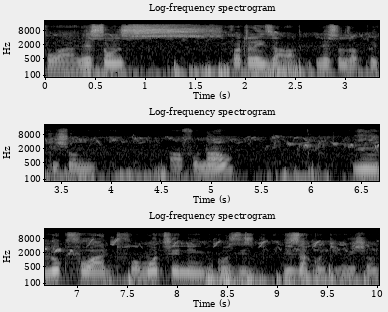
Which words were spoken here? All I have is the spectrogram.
for our lessons fertilizer lessons application uh, for now. We look forward for more training because this this is a continuation.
